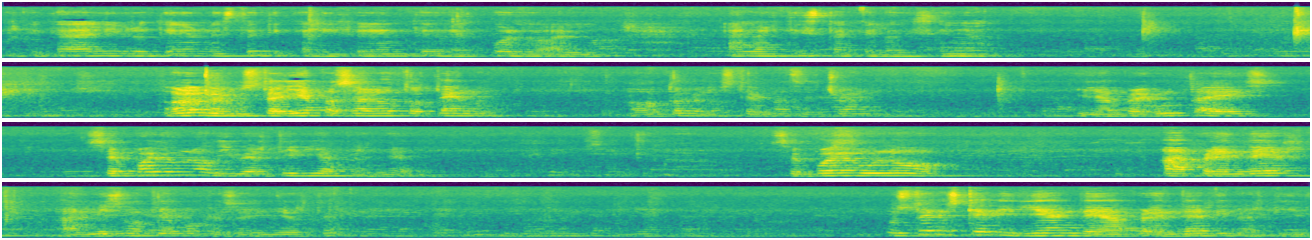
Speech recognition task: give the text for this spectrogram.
porque cada libro tiene una estética diferente de acuerdo al, al artista que lo diseñó. Ahora me gustaría pasar a otro tema, a otro de los temas de Chuan. Y la pregunta es, ¿se puede uno divertir y aprender? ¿Se puede uno aprender al mismo tiempo que se divierte? ¿Ustedes qué dirían de aprender divertido?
